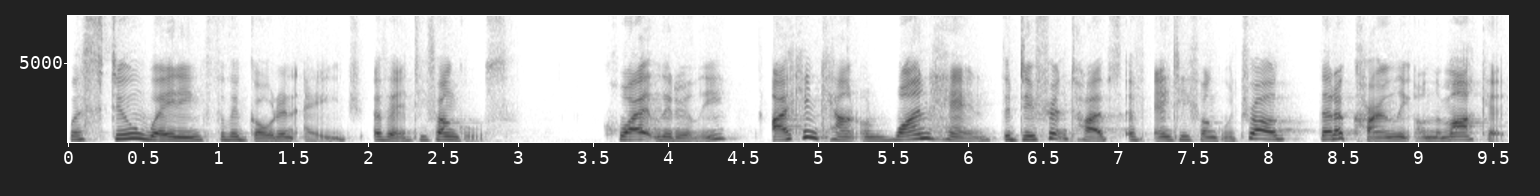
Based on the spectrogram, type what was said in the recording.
We're still waiting for the golden age of antifungals. Quite literally, I can count on one hand the different types of antifungal drug that are currently on the market.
